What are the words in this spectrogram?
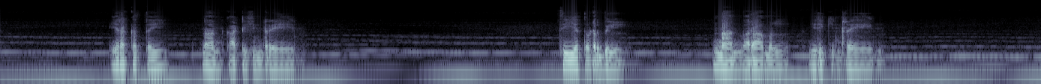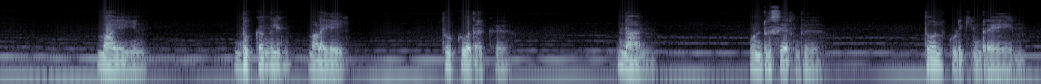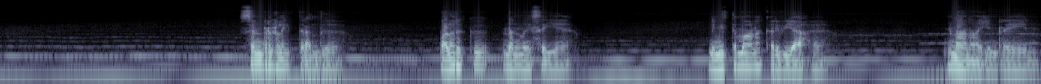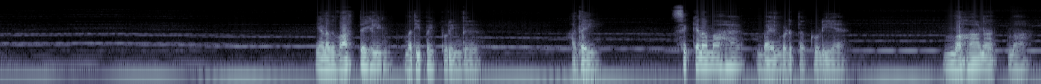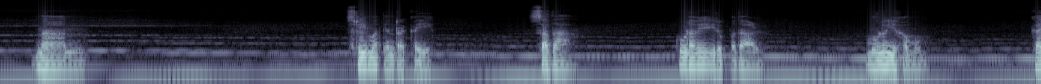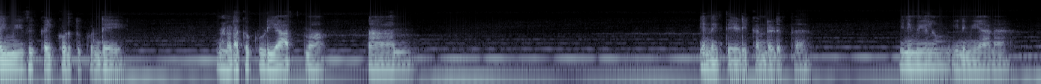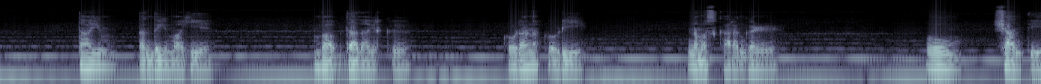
இரக்கத்தை நான் காட்டுகின்றேன். தீய தொடர்பில் நான் வராமல் இருக்கின்றேன். மாயையின் துக்கங்களின் மலையை தூக்குவதற்கு நான் ஒன்று சேர்ந்து தோல் குடிக்கின்றேன். சென்றுகளை திறந்து பலருக்கு நன்மை செய்ய நிமித்தமான கருவியாக நான் ஆகின்றேன் எனது வார்த்தைகளின் மதிப்பை புரிந்து அதை சிக்கனமாக பயன்படுத்தக்கூடிய மகானாத்மா நான். ஸ்ரீமத் என்ற கை சதா கூடவே இருப்பதால் முழு யுகமும் கை மீது கை கொடுத்து கொண்டே நடக்கக்கூடிய ஆத்மா நான். என்னை தேடி கண்டெடுத்த இனிமேலும் இனிமையான தாயும் தந்தையுமாகிய பாப் தாதாவிற்கு கோடான கோடி நமஸ்காரங்கள். ஓம் சாந்தி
